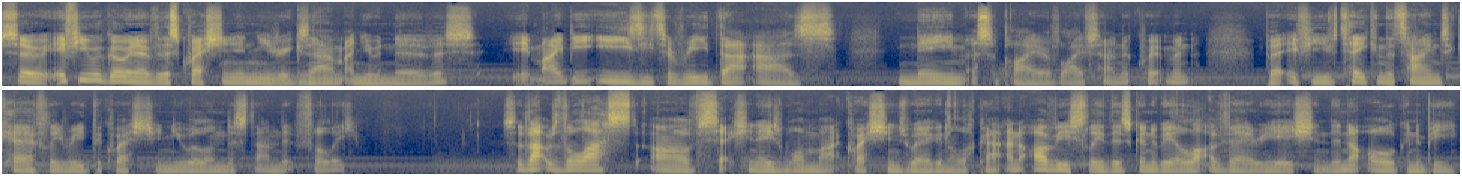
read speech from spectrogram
So if you were going over this question in your exam and you were nervous, it might be easy to read that as name a supplier of live sound equipment, but if you've taken the time to carefully read the question, you will understand it fully. So that was the last of Section A's one mark questions we're going to look at. And obviously, there's going to be a lot of variation. They're not all going to be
